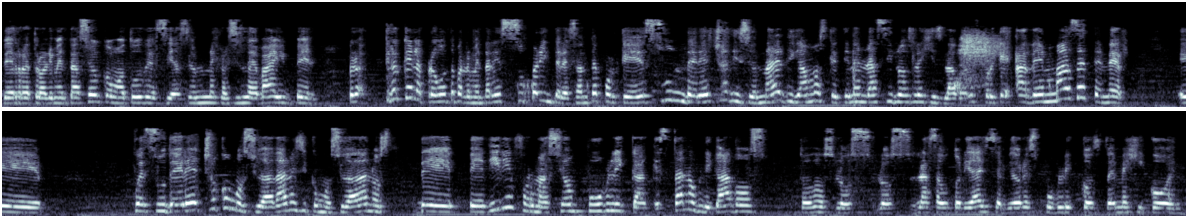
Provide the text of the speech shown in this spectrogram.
retroalimentación, como tú decías, un ejercicio de va y pero creo que la pregunta parlamentaria es súper interesante porque es un derecho adicional, digamos, que tienen las y los legisladores, porque además de tener eh, pues su derecho como ciudadanos y como ciudadanos de pedir información pública que están obligados todos los, los las autoridades y servidores públicos de México en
